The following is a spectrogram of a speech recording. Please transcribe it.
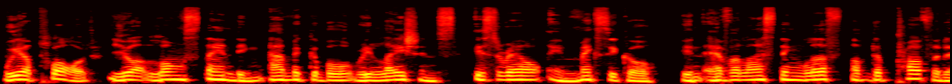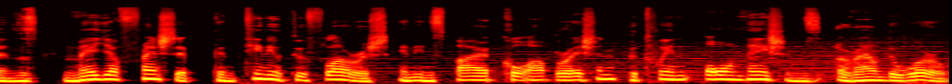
We applaud your long-standing amicable relations, Israel and Mexico. In everlasting love of the providence, may your friendship continue to flourish and inspire cooperation between all nations around the world.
